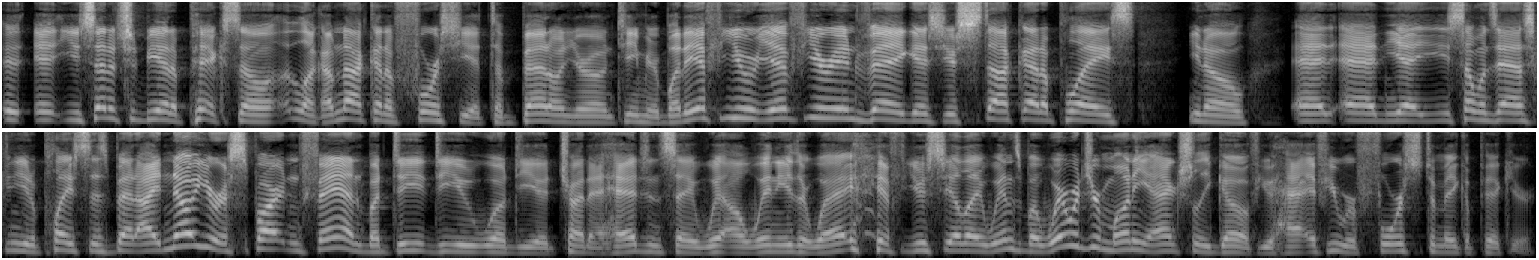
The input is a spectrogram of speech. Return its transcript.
it, it, you said it should be at a pick. So look, I'm not going to force you to bet on your own team here. But if you're if you're in Vegas, you're stuck at a place, you know, and and yeah, you, someone's asking you to place this bet. I know you're a Spartan fan, but do you do you well do you try to hedge and say I'll win either way if UCLA wins? But where would your money actually go if you had if you were forced to make a pick here?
